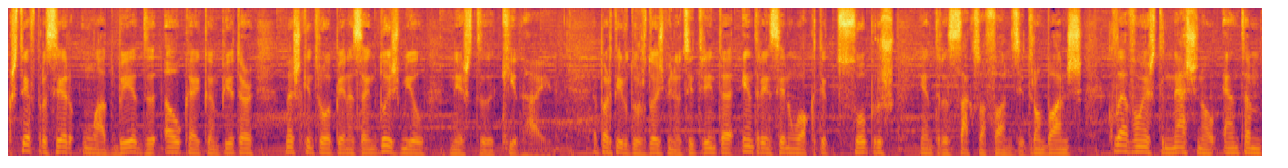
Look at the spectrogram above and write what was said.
que esteve para ser um lado B de OK Computer, mas que entrou apenas em 2000 neste Kid High. A partir dos 2 minutos e 30, entra em cena um octeto de sopros entre saxofones e trombones que levam este National Anthem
